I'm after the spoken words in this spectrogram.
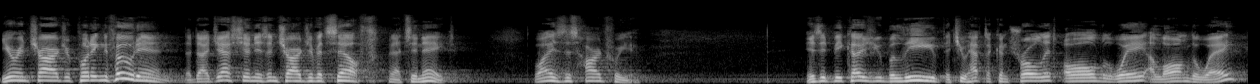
You're in charge of putting the food in. The digestion is in charge of itself. That's innate. Why is this hard for you? Is it because you believe that you have to control it all the way along the way?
